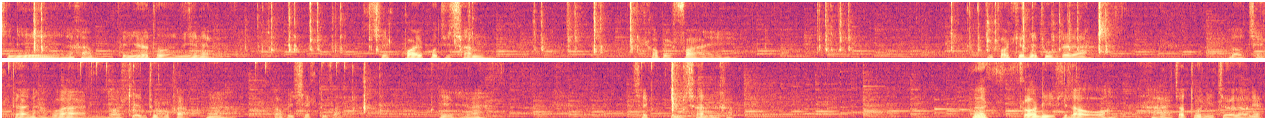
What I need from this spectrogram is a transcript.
ทีนี้นะครับ player ตัวนี้เนี่ย checkpoint position เข้าไปไฟล์คือต้องเขียนให้ถูกด้วยนะ เราเช็คได้นะครับว่าเราเขียนถูกหรือเปล่าอ่าเข้าไปเช็คดูก่อนนี่เห็นไหมเช็ค position นะครับ เมื่อกรณีที่เราหาเจ้าตัวนี้เจอแล้วเนี่ย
